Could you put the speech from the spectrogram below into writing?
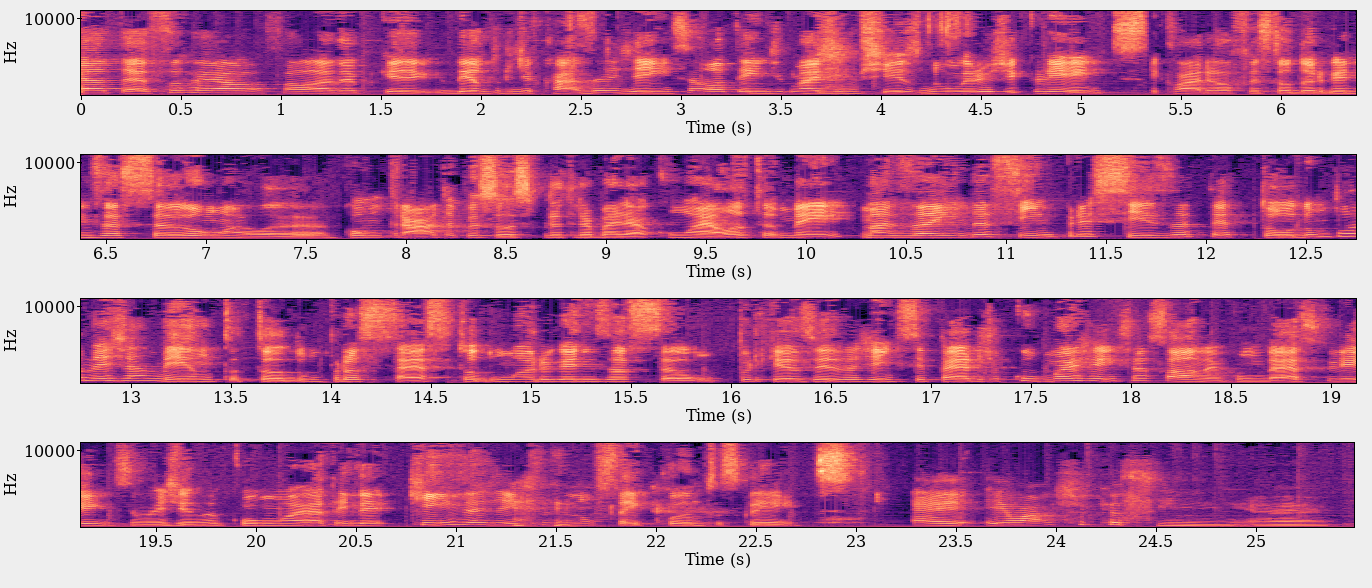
É até surreal falar, né? Porque dentro de cada agência ela atende mais um X número de clientes. E claro, ela faz toda a organização, ela contrata pessoas para trabalhar com ela também, mas ainda assim precisa ter todo um planejamento, todo um processo, toda uma organização, porque às vezes a gente se perde com uma agência só, né? Com 10 clientes. Imagina como é atender 15 agências e não sei quantos clientes. É, eu acho que assim, é,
